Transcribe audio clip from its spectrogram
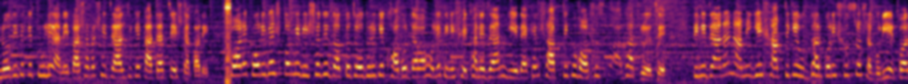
নদী থেকে তুলে আনে, পাশাপাশি জালটিকে কাটার চেষ্টা করে। পরে পরিবেশ কর্মী বিশ্বজিৎ দত্ত চৌধুরীকে খবর দেওয়া হলে তিনি সেখানে যান, গিয়ে দেখেন সাপটি খুব অসুস্থ আঘাত রয়েছে। তিনি জানান, আমি গিয়ে সাপটিকে উদ্ধার করি, শুশ্রূষা করি, এরপর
